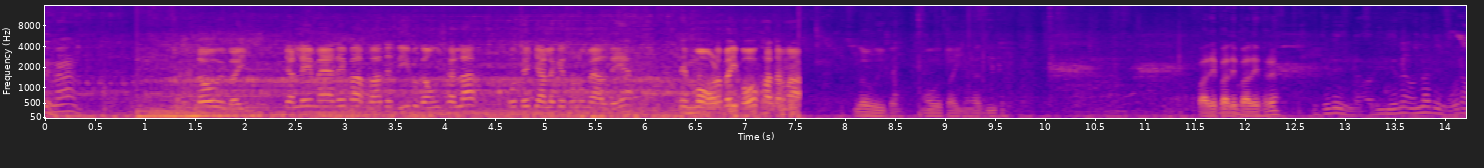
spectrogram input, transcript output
ਲਓ ਵੀ ਬਾਈ ਚੱਲੇ ਮੈਂ ਤੇ ਪਾਪਾ ਤੇ ਦੀਪ ਗਾਉਂ ਛੱਲਾ। ਉੱਥੇ ਚੱਲ ਕੇ ਤੁਹਾਨੂੰ ਮਿਲਦੇ ਆ। ਤੇ ਮਾਹੌਲ ਬਾਈ ਬਹੁਤ ਖਤਰਨਾਕ। ਲਓ ਵੀ ਬਾਈ ਉਹ ਪਾਈ ਜਾਂਦਾ ਦੀਪ। ਪਾ ਦੇ ਪਾ ਦੇ ਪਾ ਦੇ ਫਿਰ। ਜਿਹੜੇ ਨਸਰੀ ਹੈ ਨਾ ਉਹਨਾਂ ਦੇ ਮੋਹਰਾਂ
